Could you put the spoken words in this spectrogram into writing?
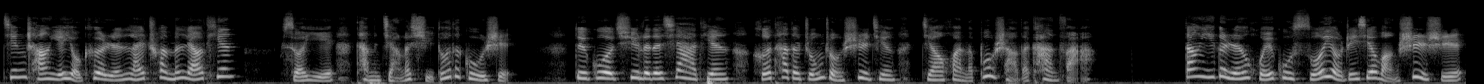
经常也有客人来串门聊天，所以他们讲了许多的故事，对过去了的夏天和他的种种事情交换了不少的看法。当一个人回顾所有这些往事时，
